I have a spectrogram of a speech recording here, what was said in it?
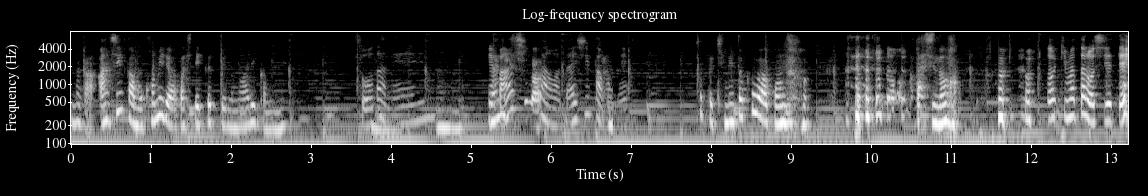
なんか安心感も込みで渡していくっていうのもありかもね。そうだね。うん、やっぱ安心感は大事かもね。ちょっと決めとくわ今度。私の。決まったら教えて。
